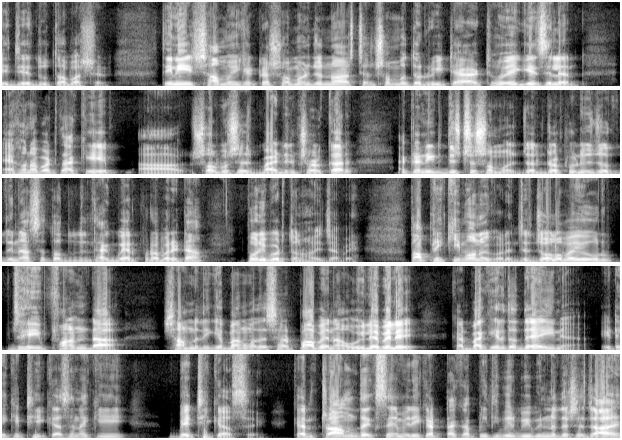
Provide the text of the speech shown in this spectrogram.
এই যে দূতাবাসের। তিনি সাময়িক একটা সময়ের জন্য আসছেন, সম্ভবত রিটায়ার্ড হয়ে গিয়েছিলেন এখন আবার তাকে সর্বশেষ বাইডেন সরকার একটা নির্দিষ্ট সময় ডক্টর নিউজ যতদিন আছে ততদিন থাকবে, এরপর আবার এটা পরিবর্তন হয়ে যাবে। তো আপনি কি মনে করেন যে জলবায়ুর যে ফান্ডটা সামনের দিকে বাংলাদেশ আর পাবে না ওই লেভেলে কারণ বাকিরা তো দেয়ই না। এটা কি ঠিক আছে নাকি বেঠিক আছে। কারণ ট্রাম্প দেখছে আমেরিকার টাকা পৃথিবীর বিভিন্ন দেশে যায়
